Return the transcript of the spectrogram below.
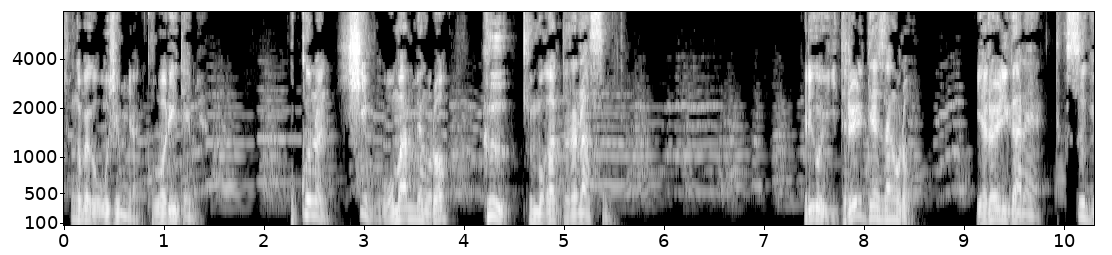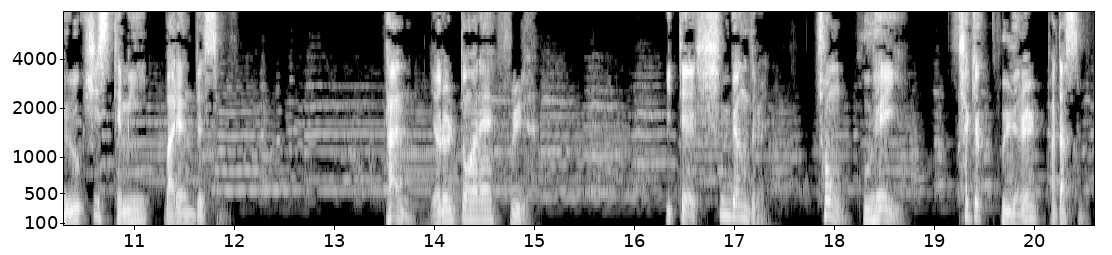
1950년 9월이 되면 국군은 15만 명으로 그 규모가 늘어났습니다. 그리고 이들을 대상으로 열흘간의 특수교육 시스템이 마련됐습니다. 단 열흘 동안의 훈련. 이때 신병들은 총 9회의 사격 훈련을 받았습니다.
